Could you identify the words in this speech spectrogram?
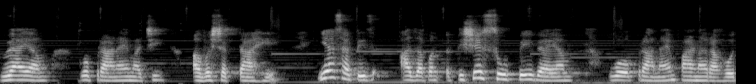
व्यायाम व प्राणायामाची आवश्यकता आहे. यासाठीच आज आपण अतिशय सोपे व्यायाम व प्राणायाम पाहणार आहोत.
